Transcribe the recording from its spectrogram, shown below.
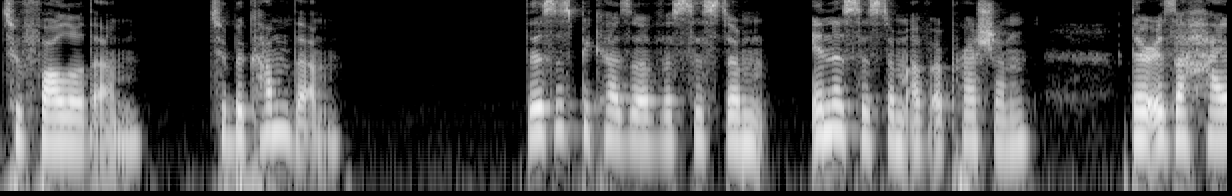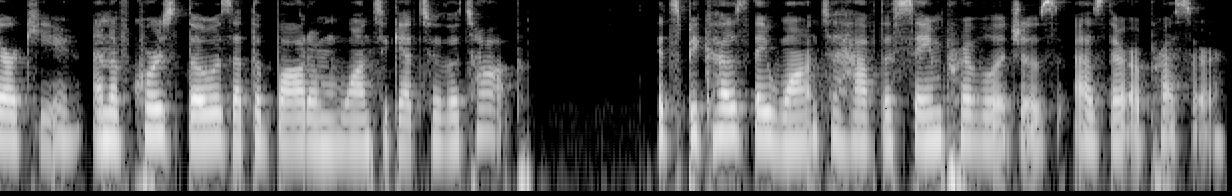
to follow them, to become them. This is because of a system in a system of oppression, there is a hierarchy, and of course, those at the bottom want to get to the top. It's because they want to have the same privileges as their oppressor.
